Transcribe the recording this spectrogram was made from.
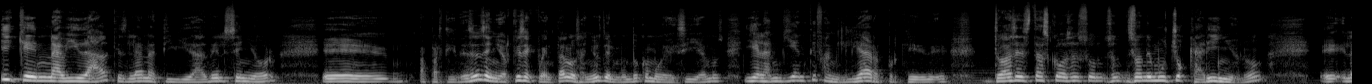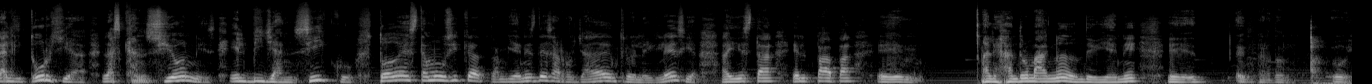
y que en Navidad, que es la natividad del Señor, eh, a partir de ese Señor que se cuentan los años del mundo, como decíamos, y el ambiente familiar, porque todas estas cosas son, son, de mucho cariño, ¿no? Eh, la liturgia, las canciones, el villancico, toda esta música también es desarrollada dentro de la iglesia. Ahí está el Papa Alejandro Magno, de donde viene, perdón, uy,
